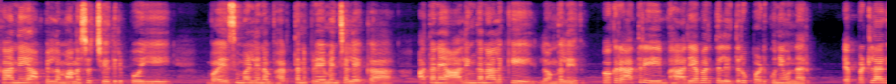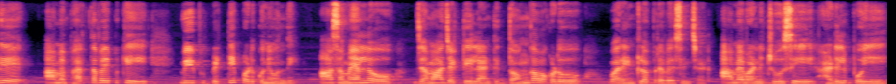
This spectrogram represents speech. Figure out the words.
కానీ ఆ పిల్ల మనసు చెదిరిపోయి వయసు మళ్ళిన భర్తని ప్రేమించలేక అతని ఆలింగనాలకి లొంగలేదు. ఒక రాత్రి భార్యాభర్తలిద్దరూ పడుకుని ఉన్నారు. ఎప్పట్లాగే ఆమె భర్త వైపుకి వీపు పెట్టి పడుకుని ఉంది. ఆ సమయంలో జమాజట్టి లాంటి దొంగ ఒకడు వారింట్లో ప్రవేశించాడు. ఆమె వాణ్ణి చూసి హడిలిపోయి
